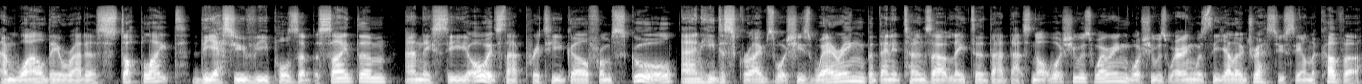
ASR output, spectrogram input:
and while they were at a stoplight, the SUV pulls up beside them and they see, oh, it's that pretty girl from school. And he describes what she's wearing, but then it turns out later that that's not what she was wearing. What she was wearing was the yellow dress you see on the cover.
